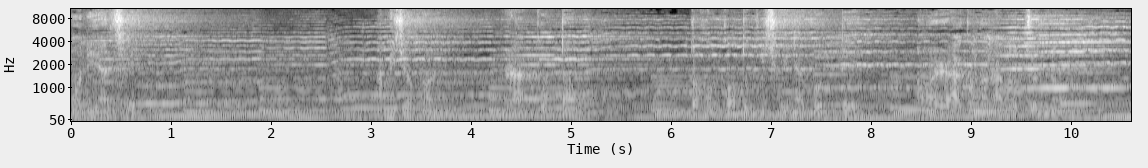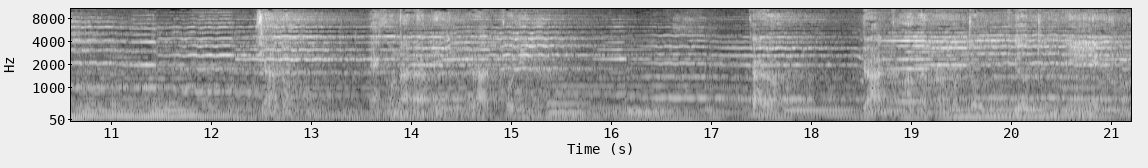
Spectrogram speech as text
মনে আছে, আমি যখন রাগ করতাম, তখন কত কিছুই না করতে আমার রাগ মানানোর জন্য। জানো, এখন আর আমি রাগ করি না। কারণ রাগ ভাঙানোর মতো কেউ তো নেই এখন।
